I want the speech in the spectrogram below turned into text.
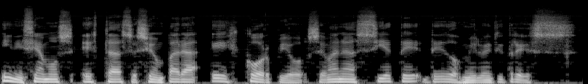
Iniciamos esta sesión para Escorpio, semana 7 de 2023.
